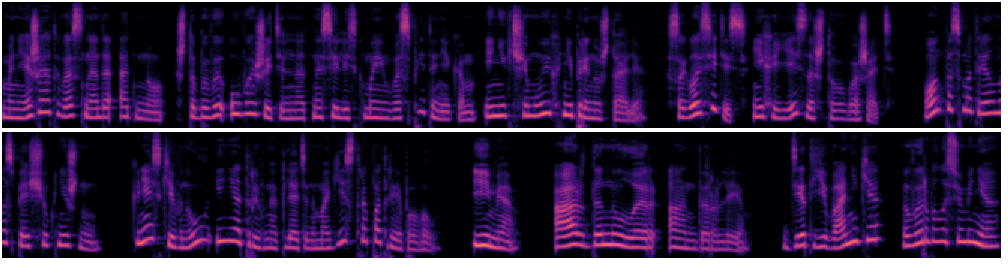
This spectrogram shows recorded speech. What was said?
Мне же от вас надо одно, чтобы вы уважительно относились к моим воспитанникам и ни к чему их не принуждали. Согласитесь, их есть за что уважать». Он посмотрел на спящую княжну. Князь кивнул и, неотрывно глядя на магистра, потребовал. «Имя. Арден Лэр Андерли». «Дед Еваники?» вырвалось у меня.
